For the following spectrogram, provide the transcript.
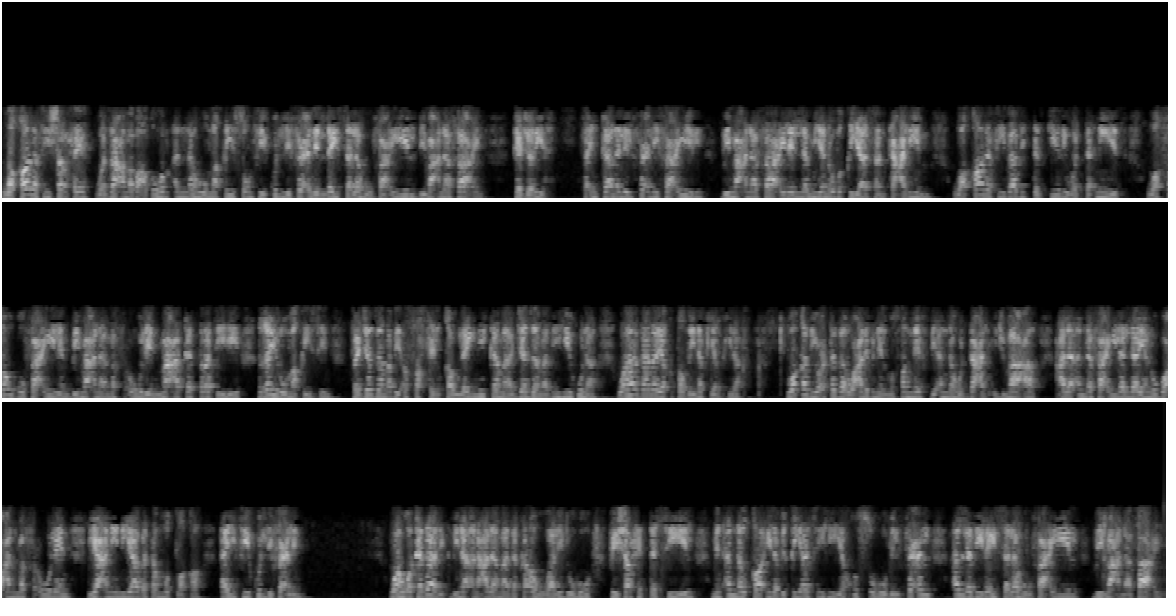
وقال في شرحه وزعم بعضهم أنه مقيس في كل فعل ليس له فعيل بمعنى فاعل كجريح. فإن كان للفعل فعيل بمعنى فاعل لم ينب قياسا كعليم. وقال في باب التذكير والتأنيث وصوغ فعيل بمعنى مفعول مع كثرته غير مقيس. فجزم بأصح القولين كما جزم به هنا وهذا لا يقتضي نفي الخلاف. وقد يعتذر عن ابن المصنف بأنه ادعى الإجماع على أن فعيلا لا ينوب عن مفعول يعني نيابة مطلقة. أي في كل فعل. وهو كذلك بناء على ما ذكره والده في شرح التسهيل من أن القائل بقياسه يخصه بالفعل الذي ليس له فعيل بمعنى فاعل.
